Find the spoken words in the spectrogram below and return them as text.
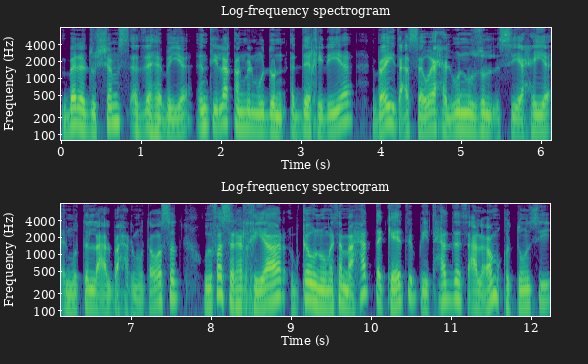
بلد الشمس الذهبية انطلاقا من المدن الداخلية بعيد على السواحل والنزل السياحية المطلة على البحر المتوسط ويفسر هالخيار بكونه ما ثم حتى كاتب يتحدث على العمق التونسي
